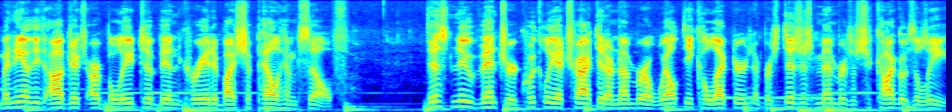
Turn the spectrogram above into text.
Many of these objects are believed to have been created by Chappell himself. This new venture quickly attracted a number of wealthy collectors and prestigious members of Chicago's elite,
